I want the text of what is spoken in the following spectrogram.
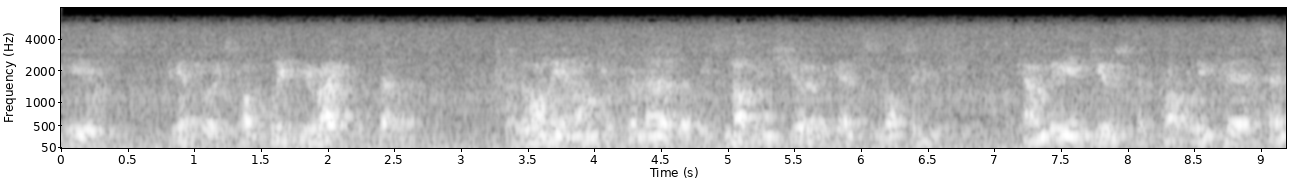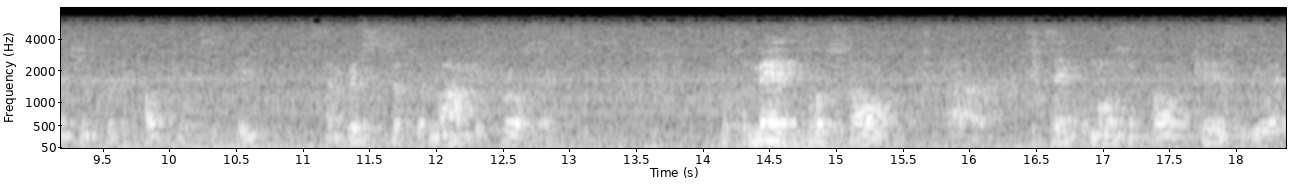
he is, Pietro is completely right to tell us that only an entrepreneur that is not insured against losses can be induced to properly pay attention to the complexity and risks of the market process. But the main thrust of uh, to take the most important case, the US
